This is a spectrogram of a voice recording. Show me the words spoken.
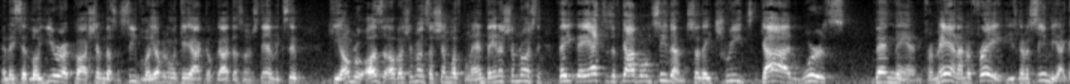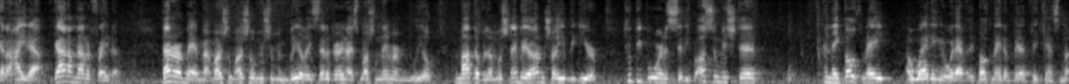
and they said, Lo Yiraka, Hashem doesn't see, Lo Yaakov, God doesn't understand, Viksiv, Ki Amru of Hashem left land, Hashem Rosh. They, they act as if God won't see them, so they treat God worse than man. For man, I'm afraid, he's going to see me, I got to hide out. God, I'm not afraid of. Marshal Marshal they said a very nice Marshal name. The over. Two people were in a city. Also and they both made a wedding or whatever. They both made a, a big fancy meal.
